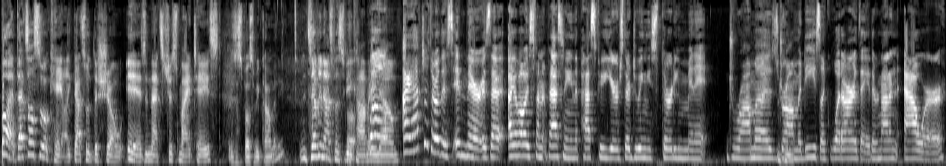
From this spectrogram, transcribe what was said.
But that's also okay. Like that's what the show is, and that's just my taste. Is it supposed to be comedy? It's definitely not supposed to be a comedy. Well, no. I have to throw this in there is that I've always found it fascinating. The past few years, they're doing these thirty minute dramas, mm-hmm. dramedies. Like, what are they? They're not an hour.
